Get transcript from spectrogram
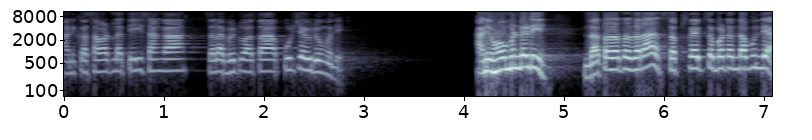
आणि कसा वाटला तेही सांगा. चला भेटू आता पुढच्या व्हिडिओमध्ये. आणि हो मंडळी जाता जाता जरा सबस्क्राईबचं बटन दाबून द्या.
